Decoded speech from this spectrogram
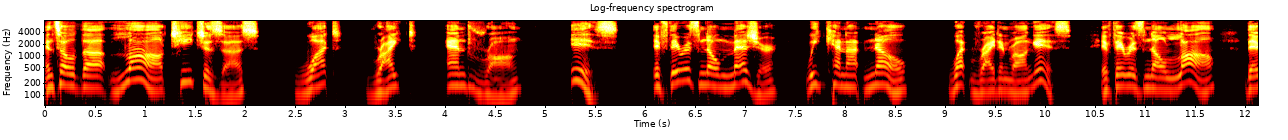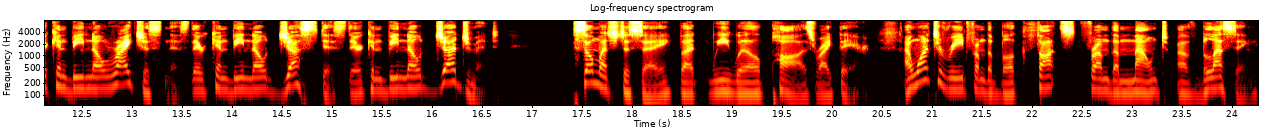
And so the law teaches us what right and wrong is. If there is no measure, we cannot know what right and wrong is. If there is no law, there can be no righteousness, there can be no justice, there can be no judgment. So much to say, but we will pause right there. I want to read from the book Thoughts from the Mount of Blessing,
